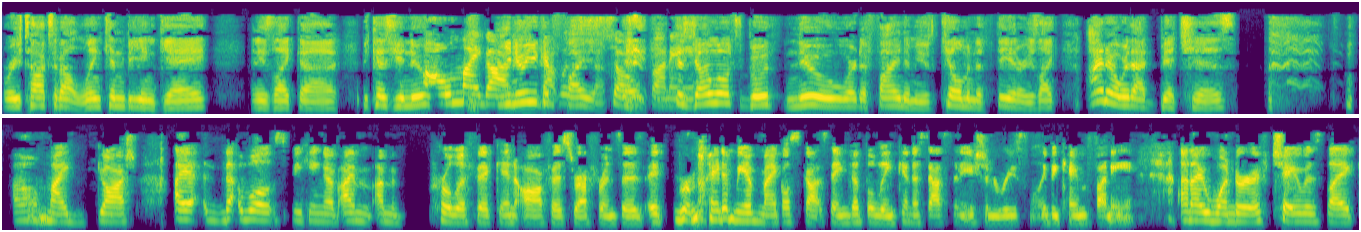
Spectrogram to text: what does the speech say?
where he talks about Lincoln being gay. And he's like, uh, because you knew, oh my god, you knew you could fight. Him. So funny. Because John Wilkes Booth knew where to find him. He was kill him in the theater. He's like, I know where that bitch is. Oh my gosh. I, that, well, speaking of, I'm, I'm prolific in office references. It reminded me of Michael Scott saying that the Lincoln assassination recently became funny. And I wonder if Che was like,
